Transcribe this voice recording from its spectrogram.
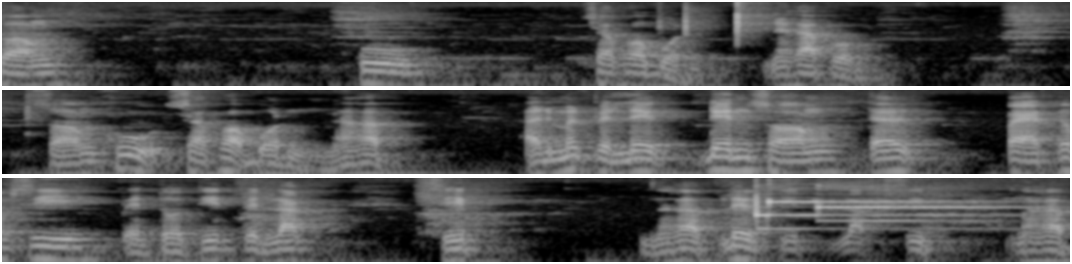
สองคู่เฉพาะบทนะครับผม สองคู่เฉพาะบนนะครับ อันนี้มันเป็นเลขเด่นสองแต่แปดกับสี่เป็นตัวติดเป็นหลักสิบนะครับ เลขติดหลักสิบนะครับ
